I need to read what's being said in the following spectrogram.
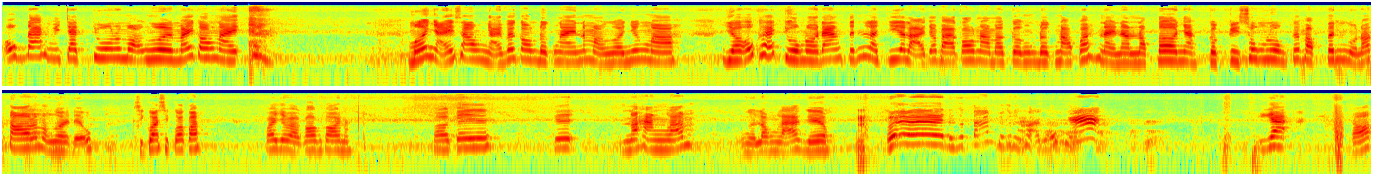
út đang bị chặt chuông luôn mọi người mấy con này. Mới nhảy xong nhảy với con đực này nè mọi người nhưng mà giờ út hết chuồng rồi đang tính là chia lại cho bà con nào mà cần đực nọc á. Này là nọc tơ nha cực kỳ sung luôn cái bọc tinh của nó to lắm mọi người. Để út xịt qua xịt qua con quay cho bà con coi nè. Coi cái cái nó hăng lắm. Người lông lá ghê không? Ê, ê, ê, đừng có táp cho cái điện thoại của út nha. Dạ ra. Đó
